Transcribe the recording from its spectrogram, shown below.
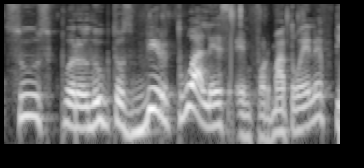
sus productos virtuales en formato NFT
